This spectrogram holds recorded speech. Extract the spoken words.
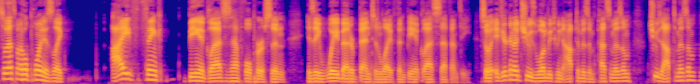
So that's my whole point is like, I think being a glass is half full person is a way better bent in life than being a glass is half empty. So if you're going to choose one between optimism and pessimism, choose optimism.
